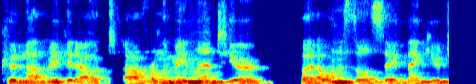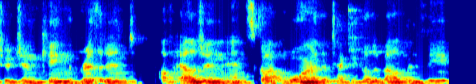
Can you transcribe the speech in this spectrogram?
could not make it out uh, from the mainland here. But I want to still say thank you to Jim King, the president of Eljen, and Scott Moore, the technical development lead,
